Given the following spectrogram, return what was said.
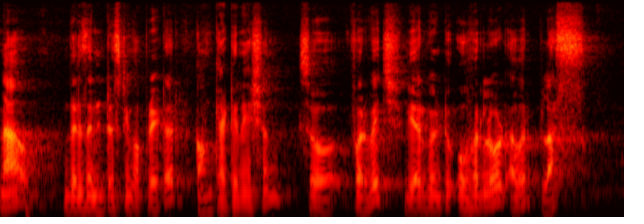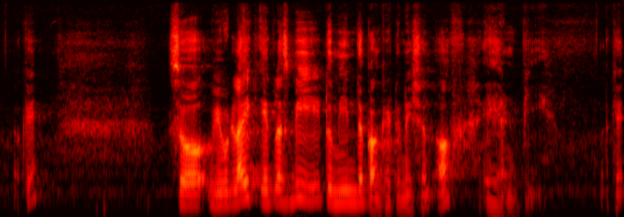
Now there is an interesting operator concatenation. So, for which we are going to overload our plus. Okay. So, we would like A plus B to mean the concatenation of A and B. Okay.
